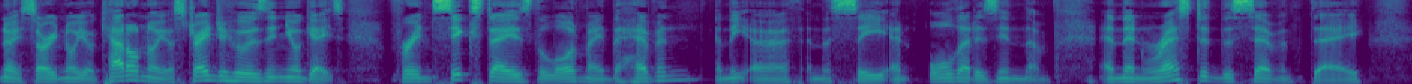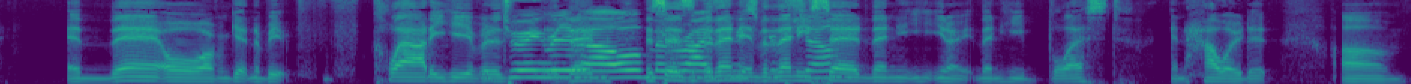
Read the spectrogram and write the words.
no, sorry, nor your cattle, nor your stranger who is in your gates. For in six days the Lord made the heaven and the earth and the sea and all that is in them, and then rested the seventh day. And then, oh, I'm getting a bit f- cloudy here, but it's, doing really then, well it says, but then, but then he said, then he, you know, then he blessed and hallowed it. Um,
